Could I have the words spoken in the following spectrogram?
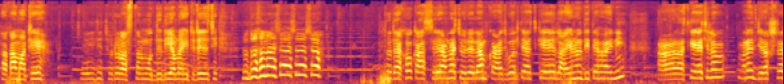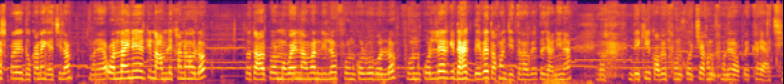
ফাঁকা মাঠে। এই যে ছোট রাস্তার মধ্যে দিয়ে আমরা হেঁটে হেঁটে যাচ্ছি। রুদ্রসনা, এসো এসো এসো। তো দেখো কাজ সেরে আমরা চলে এলাম। কাজ বলতে আজকে লাইনও দিতে হয়নি। আর আজকে গেছিলাম মানে জেরক্স টেরক্স করে দোকানে গেছিলাম। মানে অনলাইনে আর কি নাম লেখানো হলো। তো তারপর মোবাইল নাম্বার নিল, ফোন করব বলল। ফোন করলে আর কি ডাক দেবে, তখন যেতে হবে, তো জানি না। দেখি কবে ফোন করছে, এখন ফোনের অপেক্ষায় আছি।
